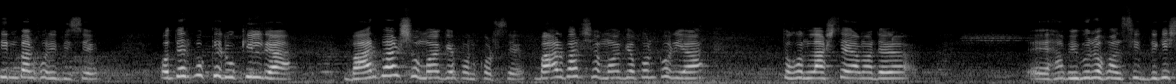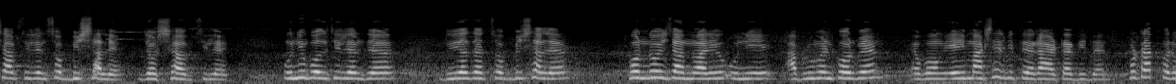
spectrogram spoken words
তিনবার করে দিছে। ওদের পক্ষে উকিলরা বারবার সময় জ্ঞাপন করছে। বারবার সময় জ্ঞাপন করিয়া তখন লাস্টে আমাদের হাবিবুর রহমান সিদ্দিকি সাহেব ছিলেন চব্বিশ সালে, জজ সাহেব ছিলেন। উনি বলছিলেন যে, দুই হাজার চব্বিশ সালের পনেরোই জানুয়ারি উনি অ্যাপ্রুভমেন্ট করবেন এবং এই মাসের ভিতরে রায়টা দিবেন। হঠাৎ করে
